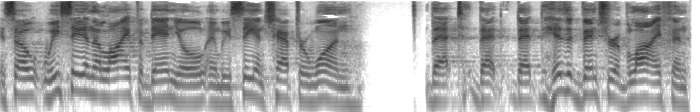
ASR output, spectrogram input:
And so we see in the life of Daniel and we see in chapter one that that that his adventure of life and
